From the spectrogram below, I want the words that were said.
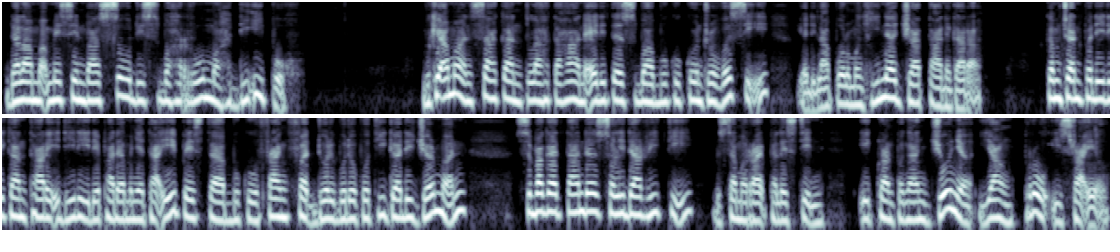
dalam mesin basuh di sebuah rumah di Ipoh. Bukit Aman sahkan telah tahan editor sebuah buku kontroversi yang dilapor menghina jata negara. Kementerian Pendidikan tarik diri daripada menyertai Pesta Buku Frankfurt 2023 di Jerman sebagai tanda solidariti bersama rakyat Palestin, ikran penganjurnya yang pro-Israel.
